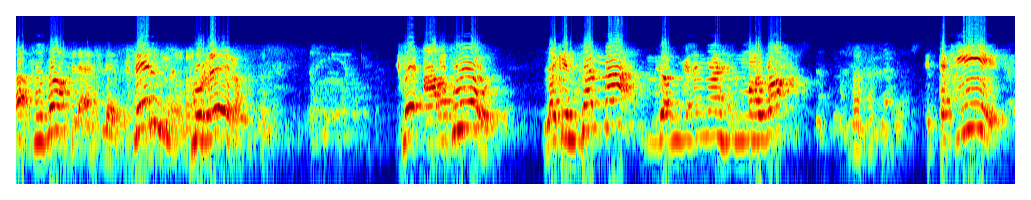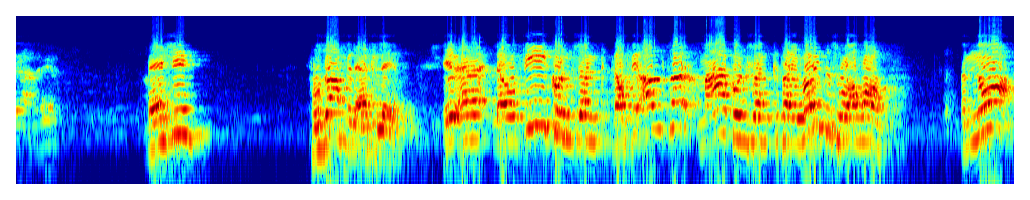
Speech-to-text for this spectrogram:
آه فظاع في الأفلام. فيلم فريرة على طول. لكن سمع المروح التكييف. ماشي؟ فظاع في الافلام يبقى لو في كونجنك لو في ألسر معاه كونجنكتيفايتس وأماص ممنوع؟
